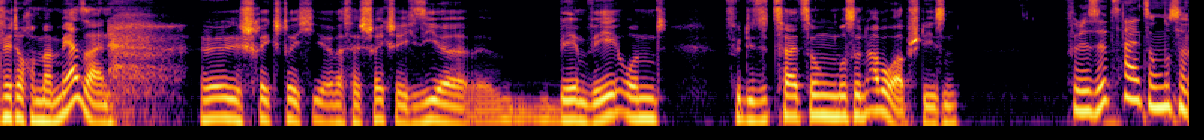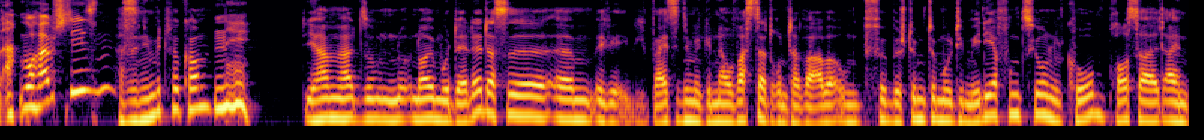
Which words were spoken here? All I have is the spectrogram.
wird auch immer mehr sein. Äh, Schrägstrich, äh, was heißt Schrägstrich? Siehe äh, BMW und für die Sitzheizung musst du ein Abo abschließen. Für die Sitzheizung musst du ein Abo abschließen? Hast du es nicht mitbekommen? Nee. Die haben halt so neue Modelle, dass sie, ähm, ich weiß jetzt nicht mehr genau, was da drunter war, aber um für bestimmte Multimedia-Funktionen und Co. brauchst du halt ein,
